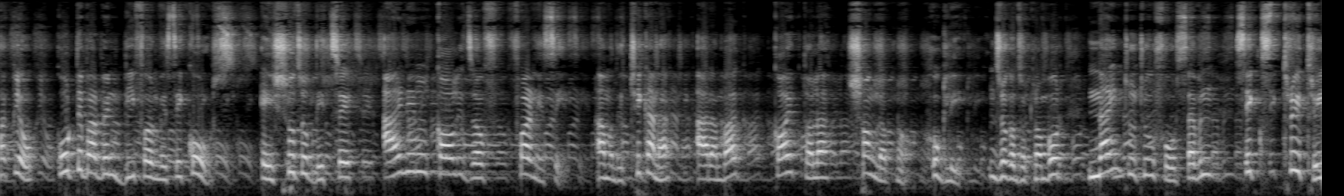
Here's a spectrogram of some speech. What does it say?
থাকলেও করতে পারবেন ডি ফার্মেসি কোর্স এই সুযোগ দিচ্ছে আইনেল কলেজ অফ ফার্মেসি আমাদের ঠিকানা আরামবাগ, কয়েকতলা, সংলগ্ন হুগলি। যোগাযোগ নম্বর nine two two four seven six three three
